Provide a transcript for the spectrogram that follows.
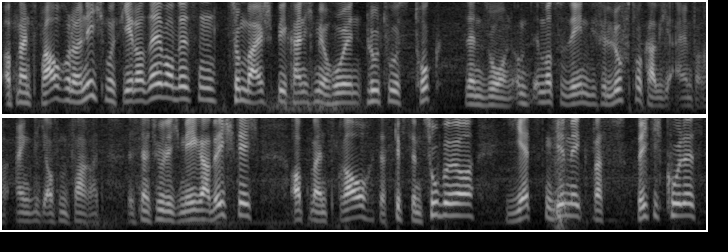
Ob man es braucht oder nicht, muss jeder selber wissen. Zum Beispiel kann ich mir holen Bluetooth-Drucksensoren, um immer zu sehen, wie viel Luftdruck habe ich einfach eigentlich auf dem Fahrrad. Das ist natürlich mega wichtig ob man es braucht. Das gibt es im Zubehör. Jetzt ein Gimmick, was richtig cool ist.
